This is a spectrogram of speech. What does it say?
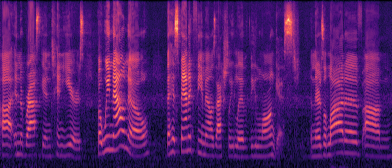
uh, in Nebraska in 10 years. But we now know that Hispanic females actually live the longest. And there's a lot of um,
